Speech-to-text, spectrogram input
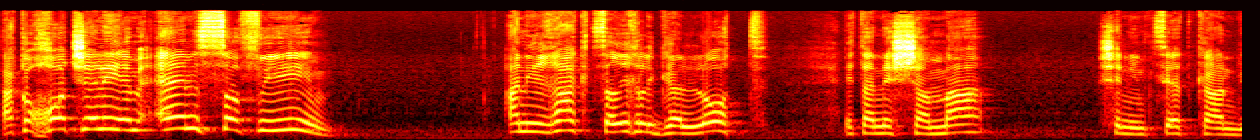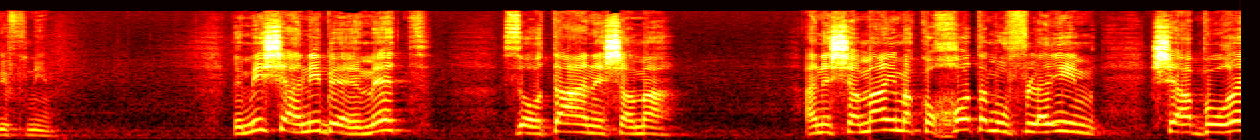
הכוחות שלי הם אינסופיים. אני רק צריך לגלות את הנשמה שנמצאת כאן בפנים. ומי שאני באמת, זו אותה הנשמה. הנשמה עם הכוחות המופלאים שהבורא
